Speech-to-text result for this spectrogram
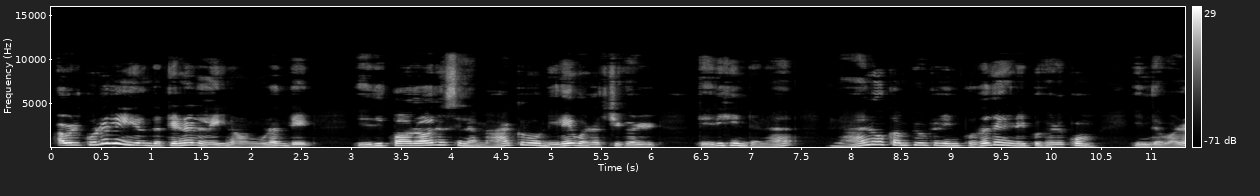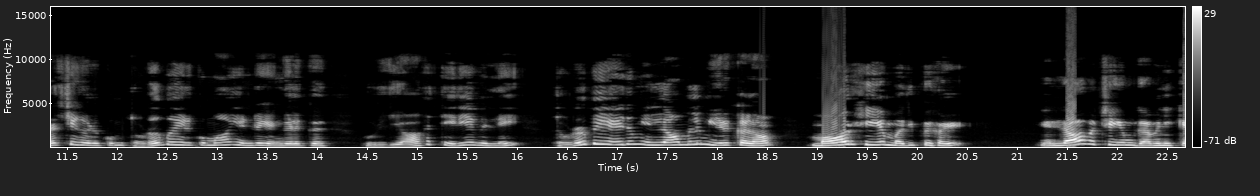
அவள் குரலில் இருந்த திணறலை நான் உணர்ந்தேன். எதிர்பாராத சில மேக்ரோ நிலை வளர்ச்சிகள் தெரிகின்றன. நானோ கம்ப்யூட்டரின் புரத இணைப்புகளுக்கும் இந்த வளர்ச்சிகளுக்கும் தொடர்பு இருக்குமா என்று எங்களுக்கு உறுதியாக தெரியவில்லை. தொடர்பு ஏதும் இல்லாமலும் இருக்கலாம். மார்கிய மதிப்புகள் எல்லாவற்றையும் கவனிக்க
